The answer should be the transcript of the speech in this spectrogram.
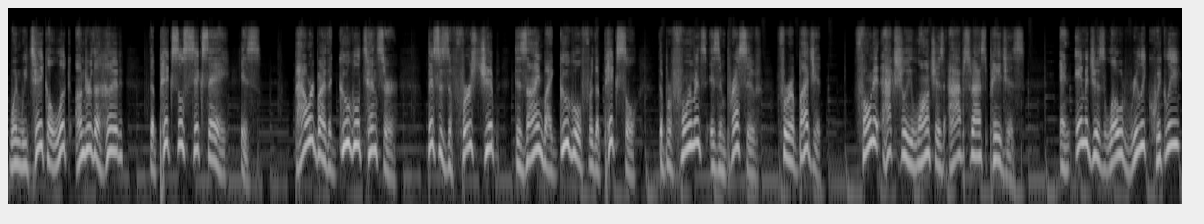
When we take a look under the hood, the Pixel 6a is powered by the Google Tensor. This is the first chip designed by Google for the Pixel. The performance is impressive for a budget. Phone it actually launches apps fast pages, and images load really quickly,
